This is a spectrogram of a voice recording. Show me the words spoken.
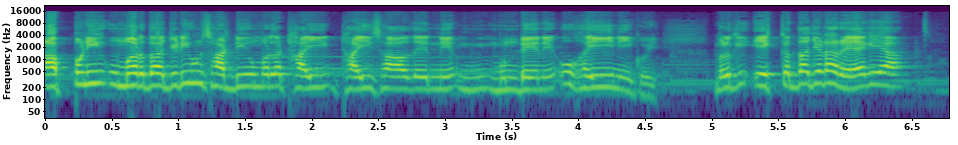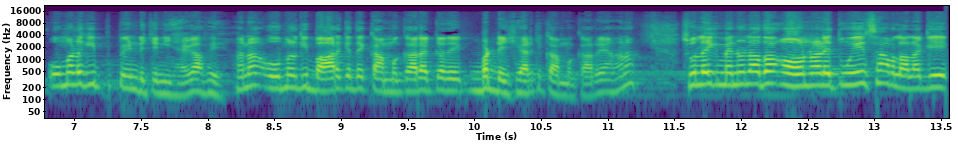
ਆਪਣੀ ਉਮਰ ਦਾ ਜਿਹੜੀ ਹੁਣ ਸਾਡੀ ਉਮਰ ਦਾ 28 28 ਸਾਲ ਦੇ ਮੁੰਡੇ ਨੇ ਉਹ ਹੈ ਹੀ ਨਹੀਂ ਕੋਈ। ਮਤਲਬ ਕਿ ਇੱਕ ਅੱਧਾ ਜਿਹੜਾ ਰਹਿ ਗਿਆ ਉਹ ਮਤਲਬ ਕਿ ਪਿੰਡ 'ਚ ਨਹੀਂ ਹੈਗਾ ਫੇ ਹਨਾ? ਉਹ ਮਤਲਬ ਕਿ ਬਾਹਰ ਕਿਤੇ ਕੰਮ ਕਰ ਰਿਹਾ ਕਦੇ ਵੱਡੇ ਸ਼ਹਿਰ 'ਚ ਕੰਮ ਕਰ ਰਿਹਾ ਹਨਾ? ਸੋ ਲਾਈਕ ਮੈਨੂੰ ਲੱਗਦਾ ਆਉਣ ਵਾਲੇ ਤੂੰ ਇਹ ਹਿਸਾਬ ਲਾ ਲਾ ਕਿ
